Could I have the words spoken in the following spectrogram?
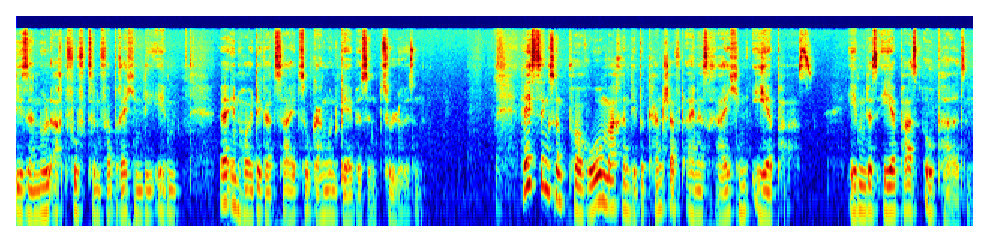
diese 0815 Verbrechen, die eben äh, in heutiger Zeit so gang und gäbe sind, zu lösen. Hastings und Poirot machen die Bekanntschaft eines reichen Ehepaars, eben des Ehepaars Opalson.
